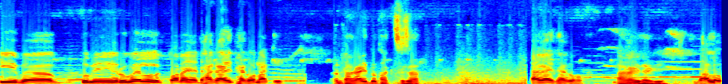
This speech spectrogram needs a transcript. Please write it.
কি তুমি রুবেল করে? ঢাকায় থাকো নাকি? ঢাকায় তো থাকছে স্যার। ঢাকায় থাকো? ঢাকায় থাকি। ভালো।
